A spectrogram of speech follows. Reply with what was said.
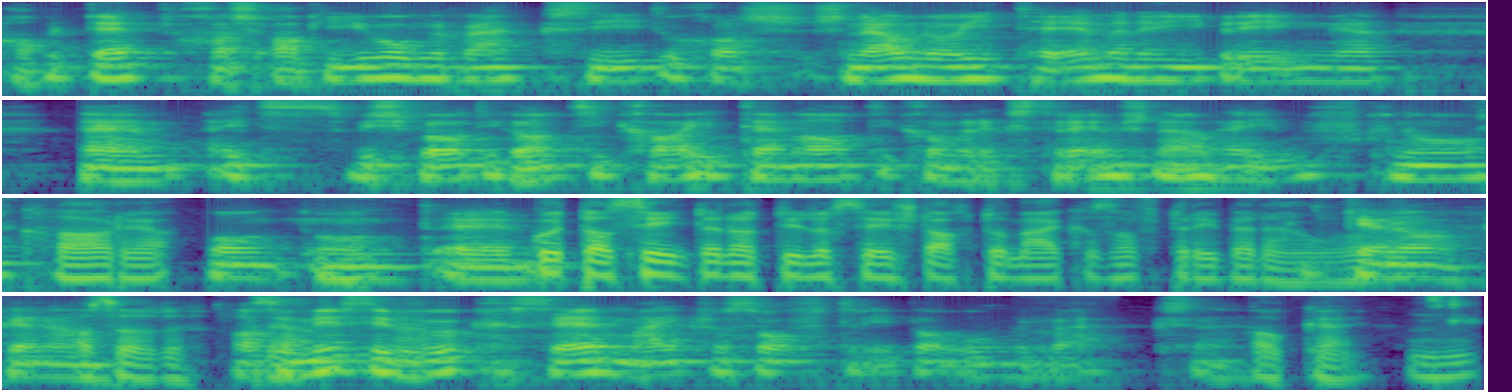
Aber dort kannst du agil unterwegs sein, du kannst schnell neue Themen einbringen. Ähm, jetzt zum Beispiel auch die ganze KI-Thematik, die wir extrem schnell haben aufgenommen. Klar, ja. Und, und, ähm, Gut, das sind dann natürlich sehr stark durch Microsoft getrieben auch, Genau, oder? genau. Also, also ja, wir sind ja. wirklich sehr Microsoft getrieben unterwegs. Okay. Mhm.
